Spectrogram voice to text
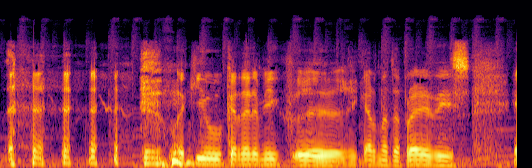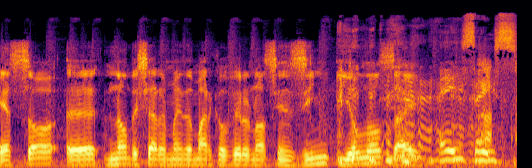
Aqui o carneiro amigo eh, Ricardo Mata Pereira diz: é só eh, não deixar a mãe da Markel ver o nosso enzinho e ele não sai. É isso, é isso.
